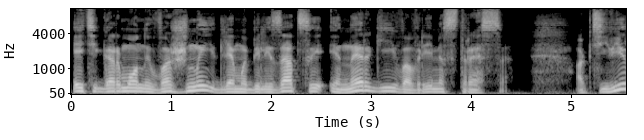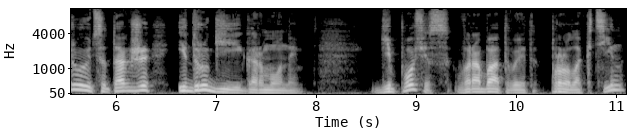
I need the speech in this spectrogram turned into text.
эти гормоны важны для мобилизации энергии во время стресса активируются также и другие гормоны. Гипофиз вырабатывает пролактин,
